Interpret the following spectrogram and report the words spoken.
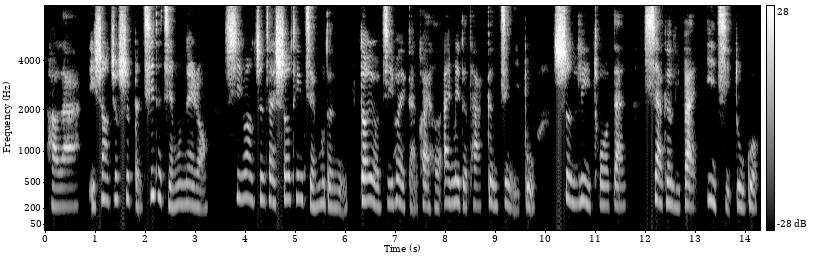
好啦，以上就是本期的节目内容，希望正在收听节目的你都有机会赶快和暧昧的他更进一步，顺利脱单。下个礼拜一起度过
